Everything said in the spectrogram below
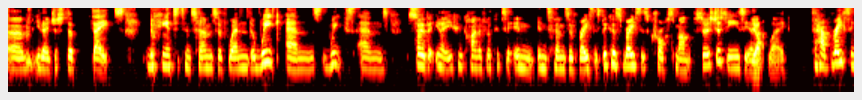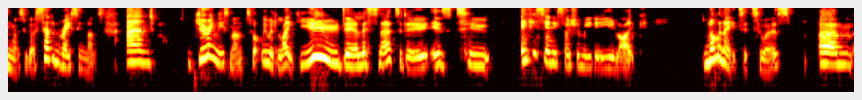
um, you know, just the dates, looking at it in terms of when the week ends, weeks end, so that you know you can kind of look at it in in terms of races because races cross months, so it's just easier yep. that way to have racing months. We've got seven racing months. And during these months, what we would like you, dear listener, to do is to, if you see any social media you like, nominate it to us um,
